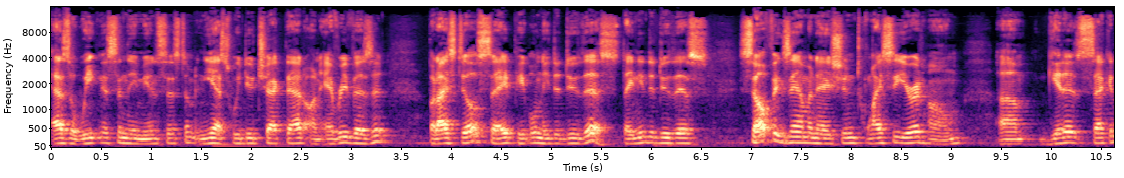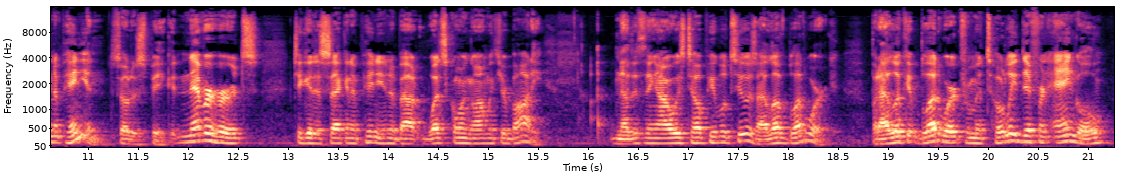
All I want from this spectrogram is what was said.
as a weakness in the immune system. And yes, we do check that on every visit. But I still say people need to do this. They need to do this self examination twice a year at home. Um, get a second opinion, so to speak. It never hurts to get a second opinion about what's going on with your body. Another thing I always tell people too is I love blood work, but I look at blood work from a totally different angle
